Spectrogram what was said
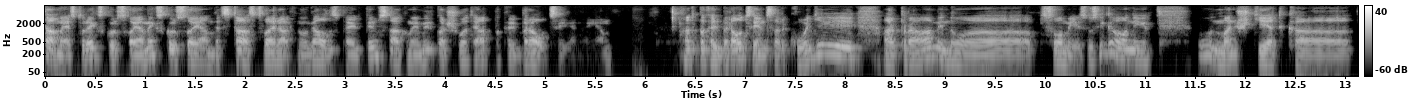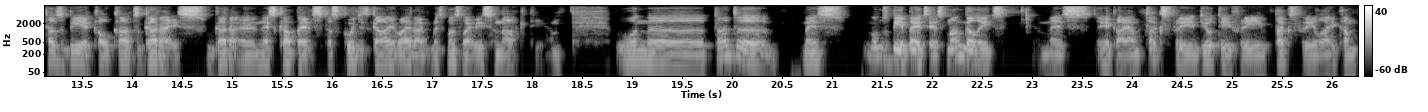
tā mēs tur ekskursojām, ekskursojām, bet stāsts vairāk no galda spēļu pirmsākumiem ir par šo te atpakaļ braucienu. Ja. Atpakaļ brauciens ar kuģi, ar prāmi no Somijas uz Igauniju. Man šķiet, ka tas bija kaut kāds garais, gara, nes kāpēc tas kuģis gāja vairāk, bez maz vai visu naktī. Un tad mēs, mums bija beidzies mangalīts, mēs iegājām taksfree, duty free, taksfree laikam.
